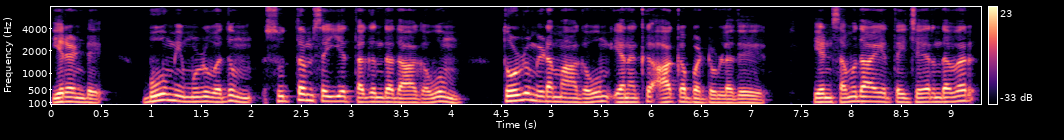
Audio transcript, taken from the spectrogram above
இரண்டு பூமி முழுவதும் சுத்தம் செய்ய தகுந்ததாகவும் தொழுமிடமாகவும் எனக்கு ஆக்கப்பட்டுள்ளது. என் சமுதாயத்தைச் சேர்ந்தவர்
